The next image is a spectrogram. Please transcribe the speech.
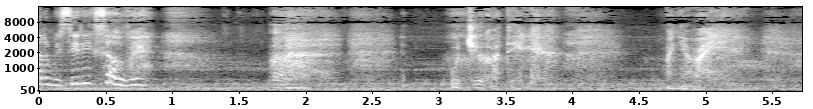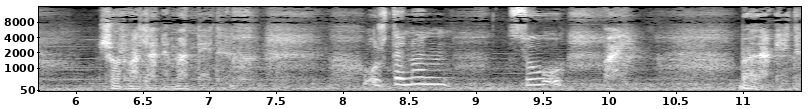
Nizar bizirik zaude. Utxigatik, baina bai, sorbaldan eman dit. Uste nuen zu... Bai, badakit.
